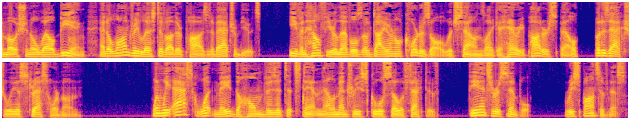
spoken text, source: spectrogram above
emotional well being, and a laundry list of other positive attributes. Even healthier levels of diurnal cortisol, which sounds like a Harry Potter spell, but is actually a stress hormone. When we ask what made the home visits at Stanton Elementary School so effective, the answer is simple responsiveness.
